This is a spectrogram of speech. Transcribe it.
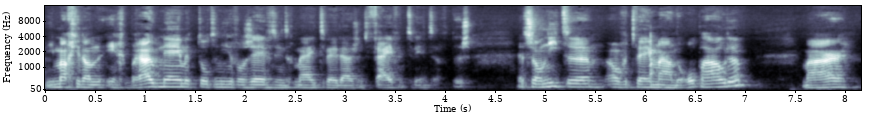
die mag je dan in gebruik nemen tot in ieder geval 27 mei 2025. Dus het zal niet uh, over twee maanden ophouden, maar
